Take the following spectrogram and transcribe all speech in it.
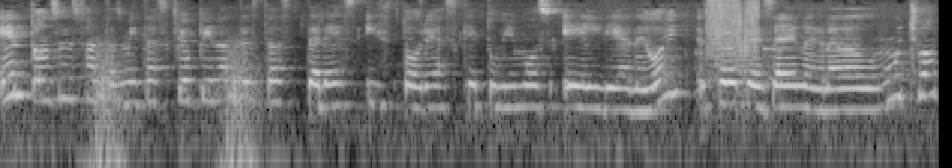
Entonces, fantasmitas, ¿qué opinan de estas tres historias que tuvimos el día de hoy? Espero que les hayan agradado mucho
